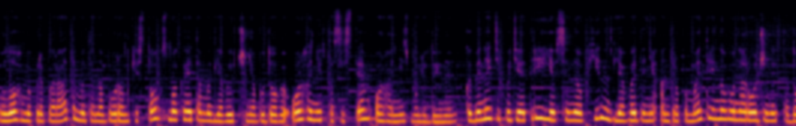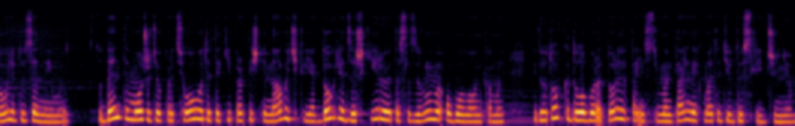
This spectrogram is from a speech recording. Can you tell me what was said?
вологими препаратами та набором кісток з макетами для вивчення будови органів та систем організму людини. В кабінеті педіатрії є все необхідне для ведення антропометрії новонароджених та догляду за ними. Студенти можуть опрацьовувати такі практичні навички, як догляд за шкірою та слизовими оболонками, підготовка до лабораторних та інструментальних методів дослідження.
